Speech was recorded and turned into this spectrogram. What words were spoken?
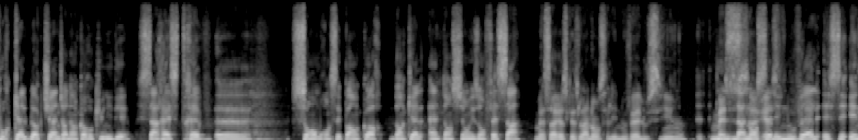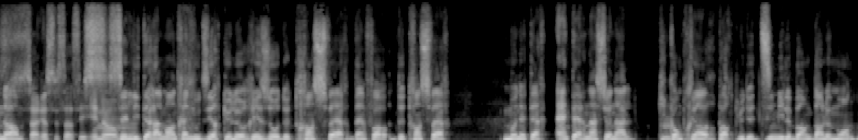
Pour quelle blockchain, j'en ai encore aucune idée. Ça reste très euh, sombre. On ne sait pas encore dans quelle intention ils ont fait ça. Mais ça reste que l'annonce, elle est nouvelle aussi. là. Mais L'annonce, ça elle est reste- nouvelle et c'est énorme. Ça reste ça, c'est énorme. C'est littéralement en train de nous dire que le réseau de transfert de transfert monétaire international qui Hmm. comporte plus de 10 000 banques dans le monde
